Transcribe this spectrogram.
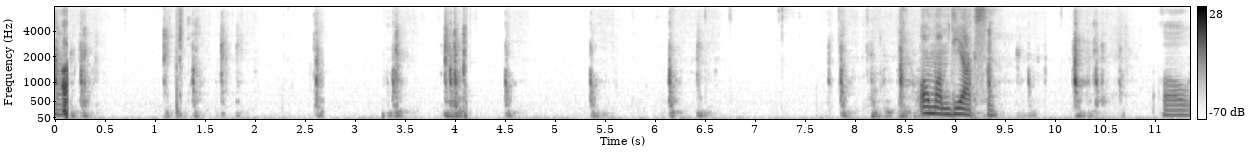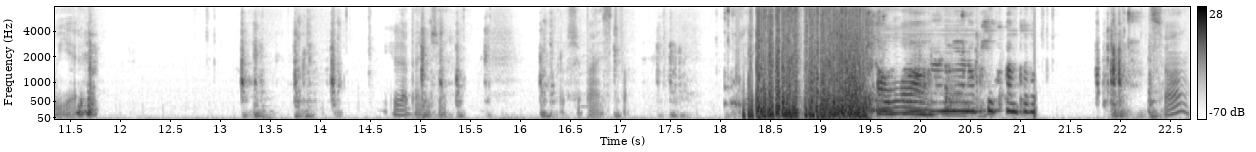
No. O, mam diaksy. Oh yeah. Ile będzie? Proszę państwa. Ała. Dobra, nie no, klikam tego. Co?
